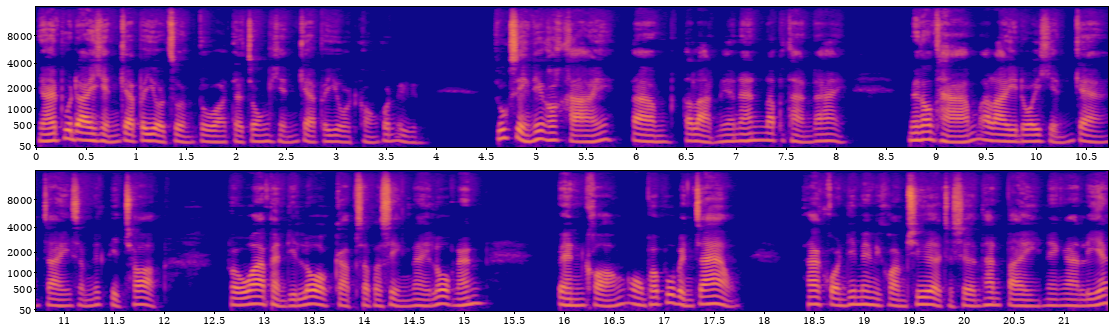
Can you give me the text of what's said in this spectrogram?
อย่าให้ผู้ใดเห็นแก่ประโยชน์ส่วนตัว แต่จงเห็นแก่ประโยชน์ของคนอื่น ทุกสิ่งที่เขาขายตามตลาดเนื้อนั้นรับประทานได้ ไม่ต้องถามอะไรโดยเห็นแก่ใจสำนึกผิดชอบ เพราะว่าแผ่นดินโลกกับสรรพสิ่งในโลกนั้น เป็นขององค์พระผู้เป็นเจ้า ถ้าคนที่ไม่มีความเชื่อจะเชิญท่านไปในงานเลี้ยง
